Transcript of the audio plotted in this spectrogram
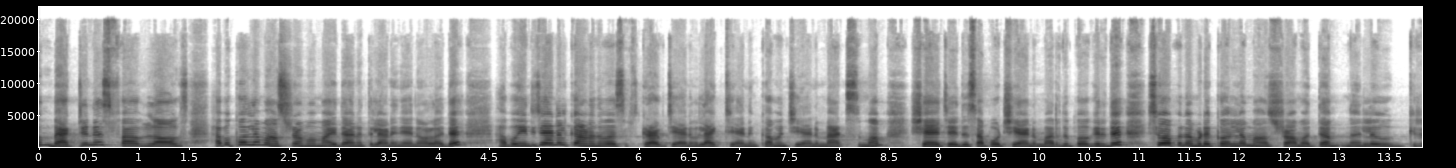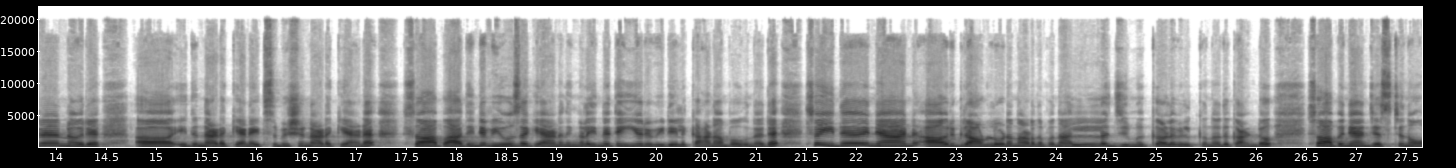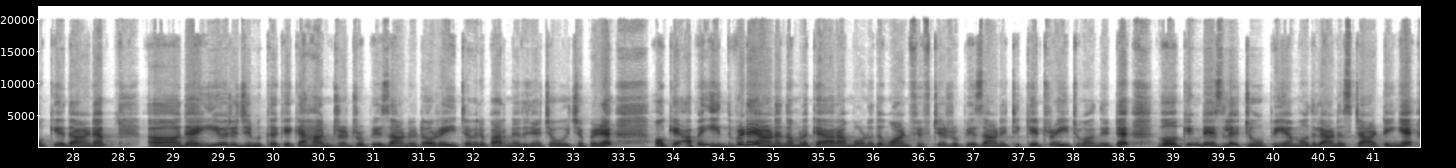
Welcome back to നെസ് ഫ vlogs അപ്പോൾ കൊല്ലം ആശ്രമ മൈതാനത്തിലാണ് ഞാനുള്ളത്. അപ്പോൾ എന്റെ ചാനൽ കാണുന്നവർ സബ്സ്ക്രൈബ് ചെയ്യാനും ലൈക്ക് ചെയ്യാനും കമന്റ് ചെയ്യാനും മാക്സിമം ഷെയർ ചെയ്ത് സപ്പോർട്ട് ചെയ്യാനും മറന്നു പോകരുത്. സോ അപ്പോൾ നമ്മുടെ കൊല്ലം ആശ്രമത്തെ നല്ല ഉഗ്രൻ ഒരു ഇത് നടക്കുകയാണ് എക്സിബിഷൻ നടക്കുകയാണ്. സോ അപ്പോൾ അതിന്റെ വ്യൂസൊക്കെയാണ് നിങ്ങൾ ഇന്നത്തെ ഈ ഒരു വീഡിയോയിൽ കാണാൻ പോകുന്നത്. സോ ഇത് ഞാൻ ആ ഒരു ഗ്രൗണ്ടിലൂടെ നടന്നപ്പോൾ നല്ല ജിമുക്കുകൾ വിൽക്കുന്നത് കണ്ടു. സോ അപ്പോൾ ഞാൻ ജസ്റ്റ് നോക്കിയതാണ്. അതായത് ഈ ഒരു ജിമുക്കൊക്കെ ഹൺഡ്രഡ് റുപ്പീസ് ആണ് കേട്ടോ റേറ്റ് അവർ പറഞ്ഞത് ഞാൻ ചോദിച്ചപ്പോഴേ. ഓക്കെ അപ്പോൾ ഇവിടെയാണ് നമ്മൾ കയറാൻ പോണത്. വൺ ഫിഫ്റ്റി റുപ്പീസ് ആണ് ടിക്കറ്റ് റേറ്റ് വന്നിട്ട്. വർക്കിംഗ് ഡേയ്സിൽ ടു പി എം മുതലാണ് സ്റ്റാർട്ടിങ്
